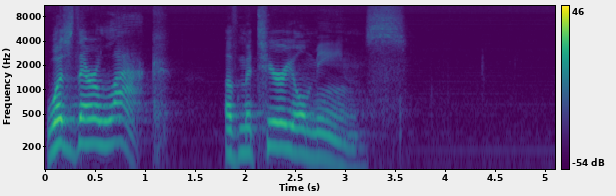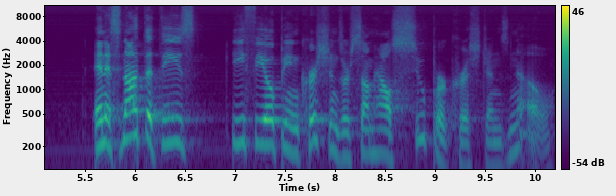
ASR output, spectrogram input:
was their lack of material means. And it's not that these Ethiopian Christians are somehow super Christians. No.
